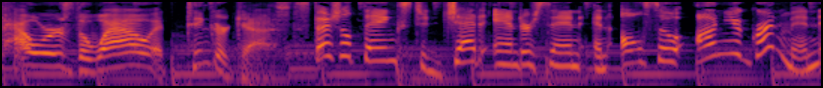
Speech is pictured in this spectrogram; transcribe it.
powers the wow at Tinkercast. Special thanks to Jed Anderson and also Anya Grundmann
